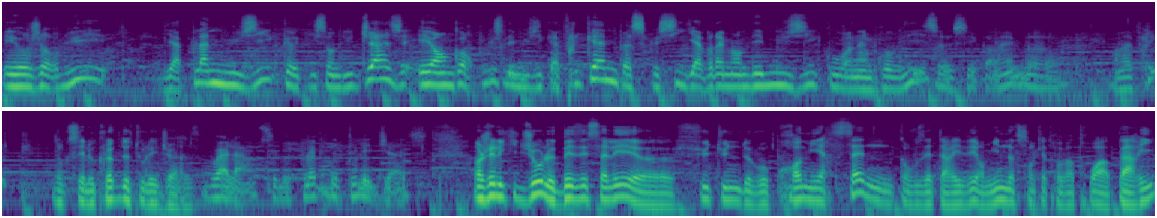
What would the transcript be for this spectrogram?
Et aujourd'hui, il y a plein de musiques qui sont du jazz, et encore plus les musiques africaines, parce que s'il y a vraiment des musiques où on improvise, c'est quand même euh, en Afrique. Donc c'est le club de tous les jazz. Voilà, c'est le club de tous les jazz. Angélique Kidjo, le Baiser Salé euh, fut une de vos premières scènes quand vous êtes arrivé en 1983 à Paris.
